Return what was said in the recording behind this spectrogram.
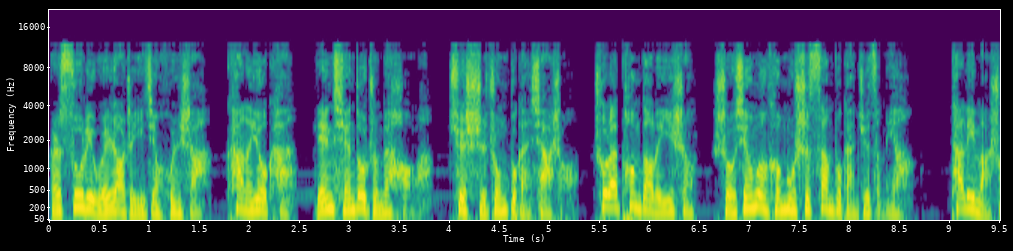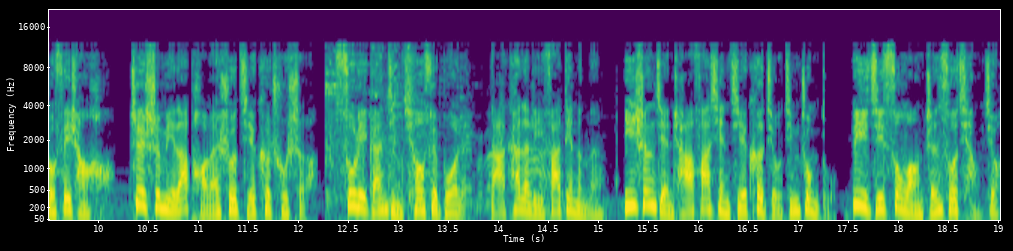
而苏丽围绕着一件婚纱看了又看，连钱都准备好了，却始终不敢下手。出来碰到了医生，首先问和牧师散步感觉怎么样。他立马说非常好。这时米拉跑来说杰克出事了，苏丽赶紧敲碎玻璃，打开了理发店的门。医生检查发现杰克酒精中毒，立即送往诊所抢救。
